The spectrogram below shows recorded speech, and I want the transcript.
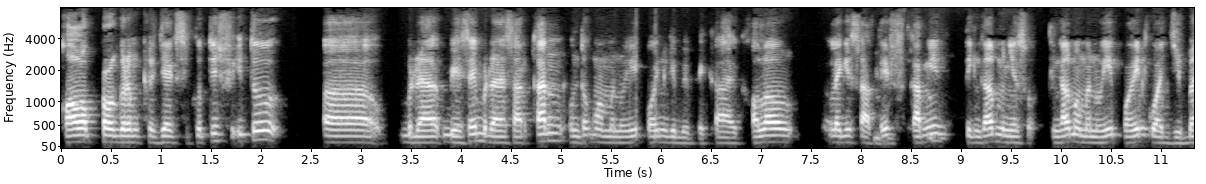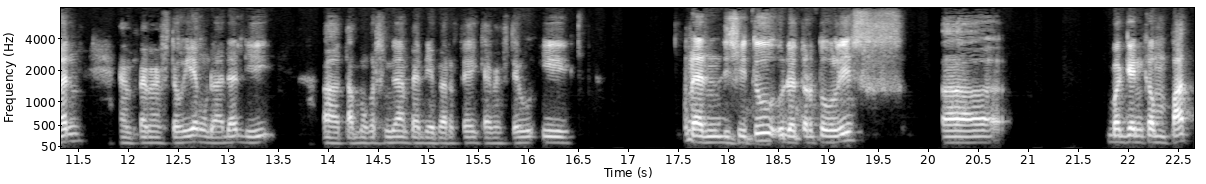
kalau program kerja eksekutif itu uh, berda biasanya berdasarkan untuk memenuhi poin GBPK. Kalau legislatif, hmm. kami tinggal menyesu tinggal memenuhi poin kewajiban MPMFTUI yang udah ada di uh, tamu ke-9 PDPRT KMFTUI. Dan di situ udah tertulis uh, bagian keempat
